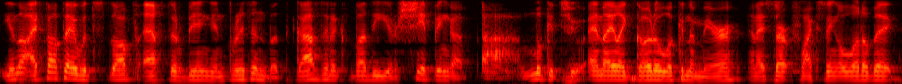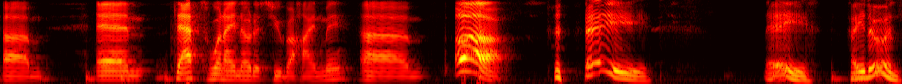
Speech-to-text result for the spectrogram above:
you know, I thought I would stop after being in prison, but Gosrick, buddy, you're shaping up. Ah, look at you. And I like go to look in the mirror, and I start flexing a little bit. Um, and that's when I notice you behind me. Um, ah. Hey, hey, how you doing?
